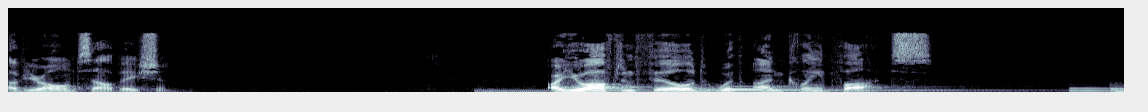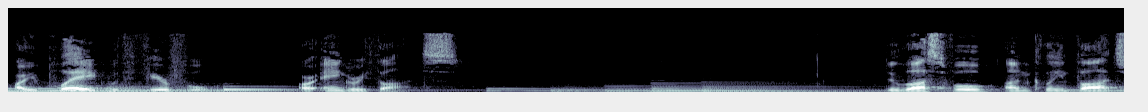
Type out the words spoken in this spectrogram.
of your own salvation? Are you often filled with unclean thoughts? Are you plagued with fearful or angry thoughts? Do lustful, unclean thoughts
